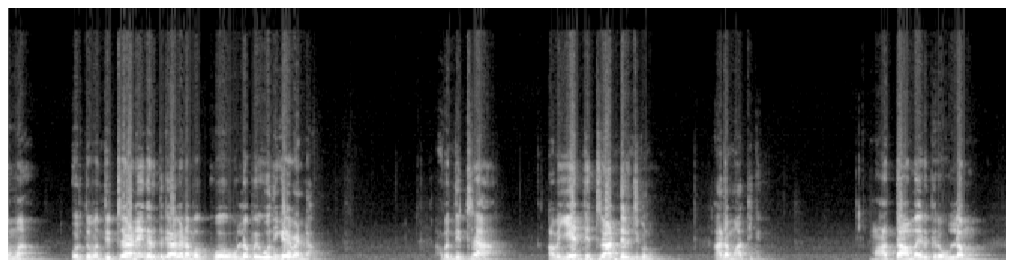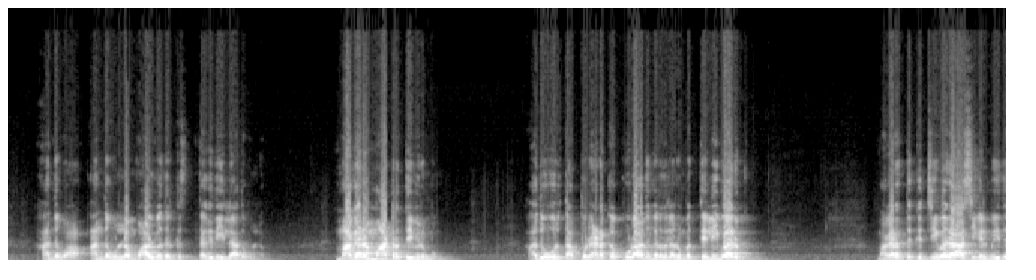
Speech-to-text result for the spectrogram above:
ஆமாம் ஒருத்தவன் திட்டுறானேங்கிறதுக்காக நம்ம உள்ளே போய் ஒதுங்கிட வேண்டாம். அவன் திட்டுறான் அவன் ஏன் திட்டுறான்னு தெரிஞ்சுக்கணும். அதை மாற்றிக்கணும் மாற்றாமல் இருக்கிற உள்ளம் அந்த வா அந்த உள்ளம் வாழ்வதற்கு தகுதி இல்லாத உள்ளம். மகரம் மாற்றத்தை விரும்பும். அதுவும் ஒரு தப்பு நடக்கக்கூடாதுங்கிறதுல ரொம்ப தெளிவாக இருக்கும். மகரத்துக்கு ஜீவராசிகள் மீது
